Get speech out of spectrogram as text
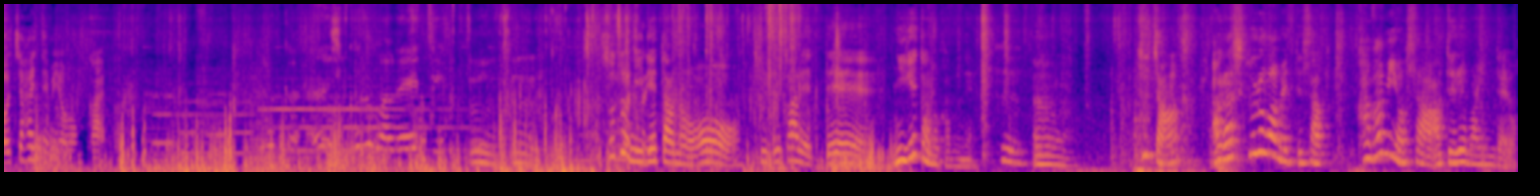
お家入ってみようもう一回。うんうん。外に出たのを気づかれて逃げたのかもね。うん。うん。つーちゃん嵐黒豆ってさ鏡をさ当てればいいんだよ。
